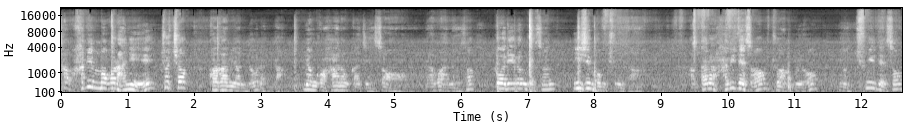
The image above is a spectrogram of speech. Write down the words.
하- 합인목을 하니 좋죠. 과감히 연동을 했다. 명고 한원까지 해서 라고 하면서 끓이는 것은 인신봉충이다. 아까는 합의돼서 좋았고요. 이건 충이 돼서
